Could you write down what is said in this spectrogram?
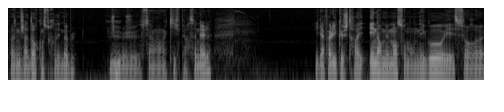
Par exemple, j'adore construire des meubles. Mhm. c'est un kiff personnel. Il a fallu que je travaille énormément sur mon ego et sur, euh,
